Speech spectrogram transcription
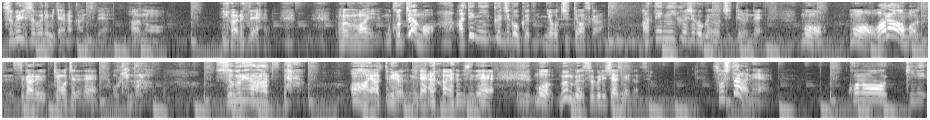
素振り素振りみたいな感じで、あの言われて、まあ、もうこっちはもう、当てに行く地獄に陥ってますから。当てに行く地獄に陥ってるんで、もう、もう、わらをもすがる気持ちでね、お、けんだろ、素振りだなっつって、ああ、やってみるみたいな 感じで、もう、ブンブン素振りし始めたんですよ。そしたらね、この切り、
